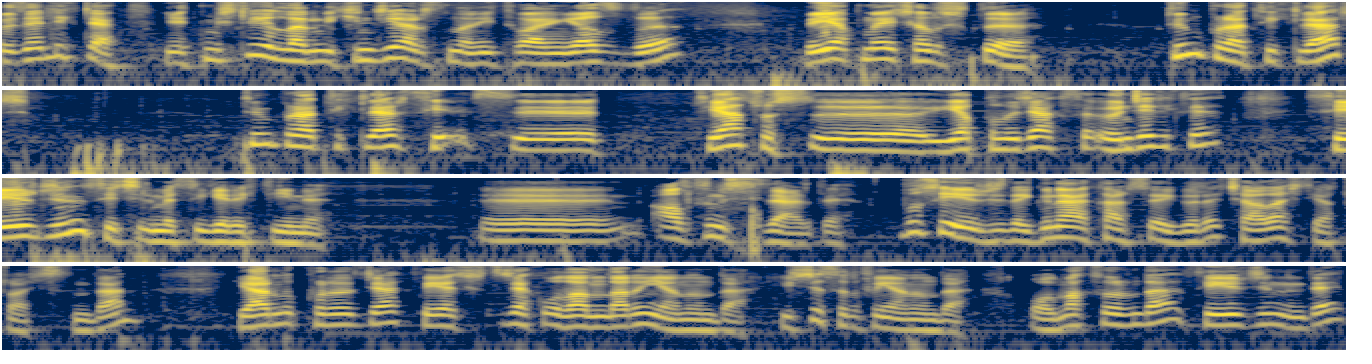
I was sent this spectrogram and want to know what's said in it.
Özellikle 70'li yılların ikinci yarısından itibaren yazdığı ve yapmaya çalıştığı tüm pratikler tüm pratikler tiyatro e, yapılacaksa öncelikle seyircinin seçilmesi gerektiğini e, altını çizerdi. Bu seyirci de Güney Akarsu'ya göre çağdaş tiyatro açısından yarını kuracak ve yaşatacak olanların yanında, işçi sınıfın yanında olmak zorunda. Seyircinin de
